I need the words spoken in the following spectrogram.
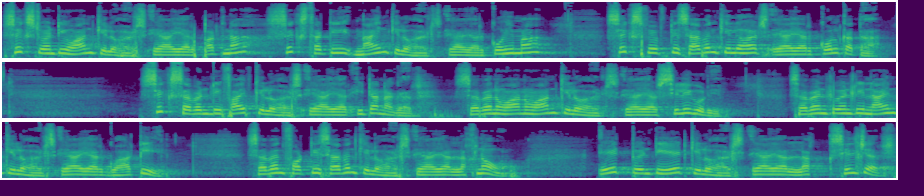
621 kHz AIR Patna, 639 kHz AIR Kohima, 657 kHz AIR Kolkata, 675 kHz AIR Itanagar, 711 kHz AIR Siliguri, 729 kHz AIR Guwahati, 747 kHz AIR Lucknow, 828 kHz AIR Lak Silchar,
